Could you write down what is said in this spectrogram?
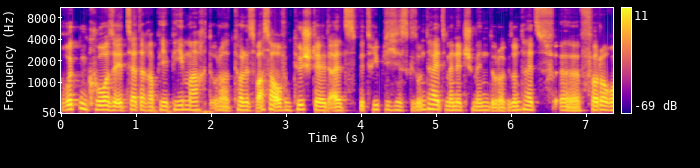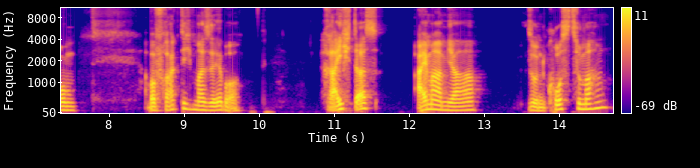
Rückenkurse et cetera pp. macht oder tolles Wasser auf 'n Tisch stellt als betriebliches Gesundheitsmanagement oder Gesundheits äh, Förderung. Aber frag dich mal selber: Reicht das, einmal im Jahr so 'n Kurs zu machen,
